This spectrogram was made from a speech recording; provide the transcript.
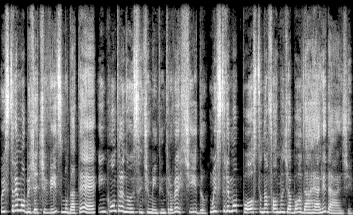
O extremo objetivismo da TE encontra no sentimento introvertido um extremo oposto na forma de abordar a realidade.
